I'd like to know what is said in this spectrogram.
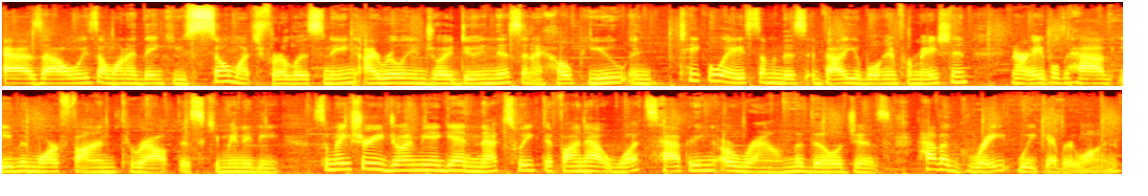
As always, I want to thank you so much for listening. I really enjoyed doing this, and I hope you and take away some of this valuable information and are able to have even more fun throughout this community. So make sure you join me again next week to find out what's happening around the villages. Have a great week, everyone.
